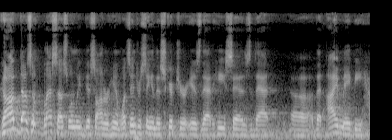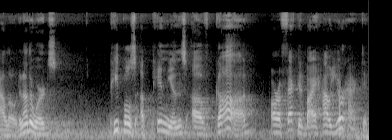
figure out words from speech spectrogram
God doesn't bless us when we dishonor Him. What's interesting in this scripture is that He says that uh, that I may be hallowed. In other words, people's opinions of God are affected by how you're acting,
